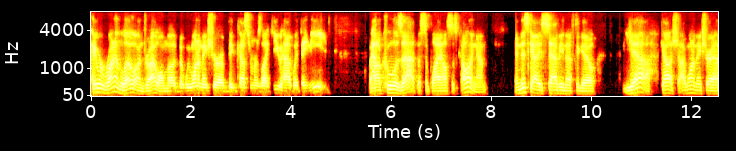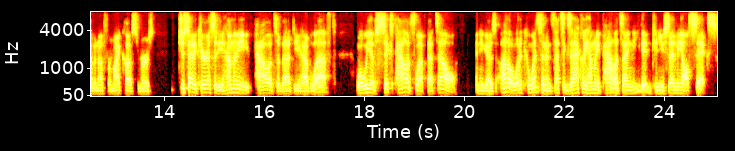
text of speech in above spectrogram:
hey, we're running low on drywall mud, but we want to make sure our big customers like you have what they need. How cool is that? The supply house is calling them. And this guy is savvy enough to go, yeah, gosh, I want to make sure I have enough for my customers. Just out of curiosity, how many pallets of that do you have left? Well, we have six pallets left. That's all. And he goes, Oh, what a coincidence. That's exactly how many pallets I needed. Can you send me all six?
